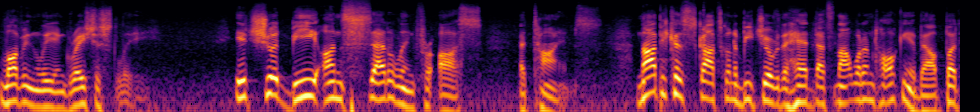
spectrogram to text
lovingly and graciously. It should be unsettling for us at times. Not because Scott's going to beat you over the head, that's not what I'm talking about, but,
